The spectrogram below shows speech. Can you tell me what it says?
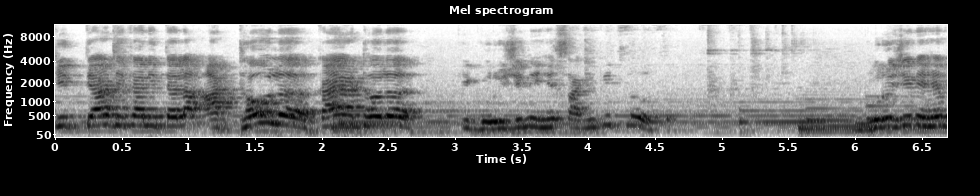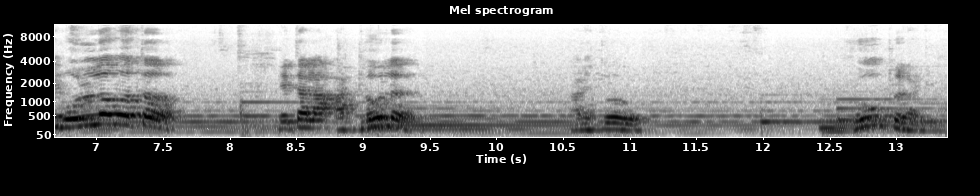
की त्या ठिकाणी त्याला आठवलं. काय आठवलं? की गुरुजींनी हे सांगितलं होतं. गुरुजीने हे बोललं होतं. हे त्याला आठवलं आणि तो खूप रडला.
